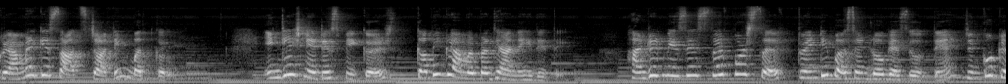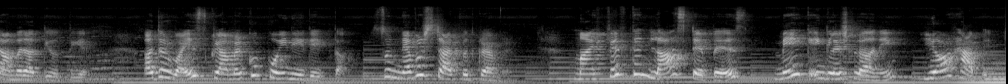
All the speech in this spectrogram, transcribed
ग्रामर के साथ स्टार्टिंग मत करो। इंग्लिश नेटिव स्पीकर्स कभी ग्रामर पर ध्यान नहीं देते। हंड्रेड में से सिर्फ़ और सिर्फ़ ट्वेंटी परसेंट लोग ऐसे होते हैं जिनको ग्रामर आती होती है। अदरवाइज़ ग्रामर को कोई नहीं देखता। So never start with grammar my fifth and last tip is make English learning your habit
